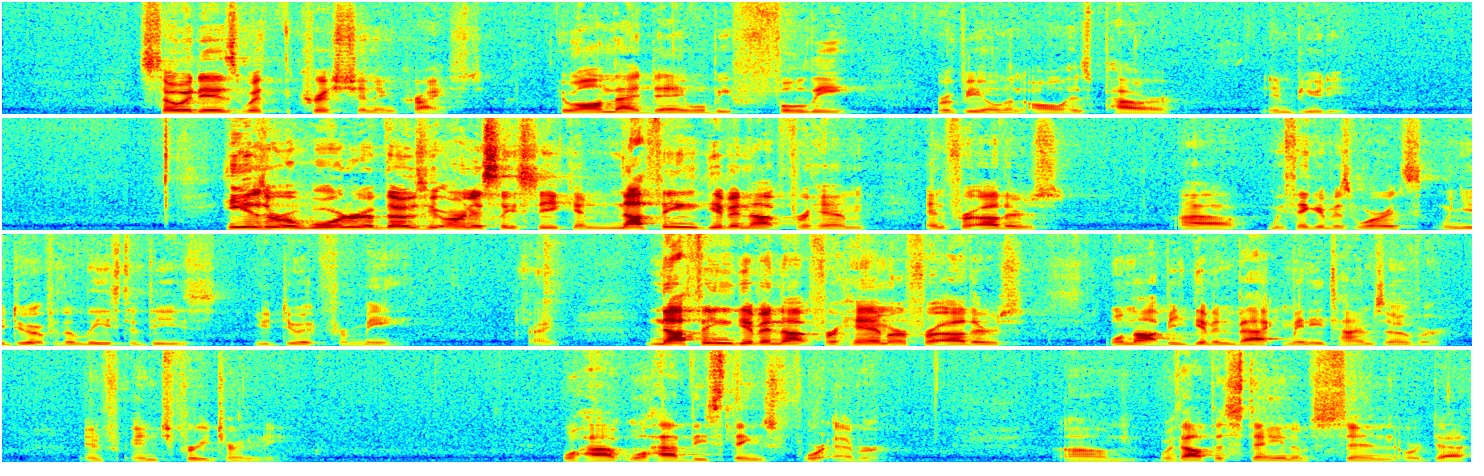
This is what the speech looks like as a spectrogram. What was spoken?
So it is with the Christian in Christ, who on that day will be fully revealed in all his power and beauty. He is a rewarder of those who earnestly seek him, nothing given up for him and for others. Uh, we think of his words when you do it for the least of these, you do it for me? Nothing given up for him or for others will not be given back many times over and for, and for eternity. We'll have, we'll have these things forever um, without the stain of sin or death.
